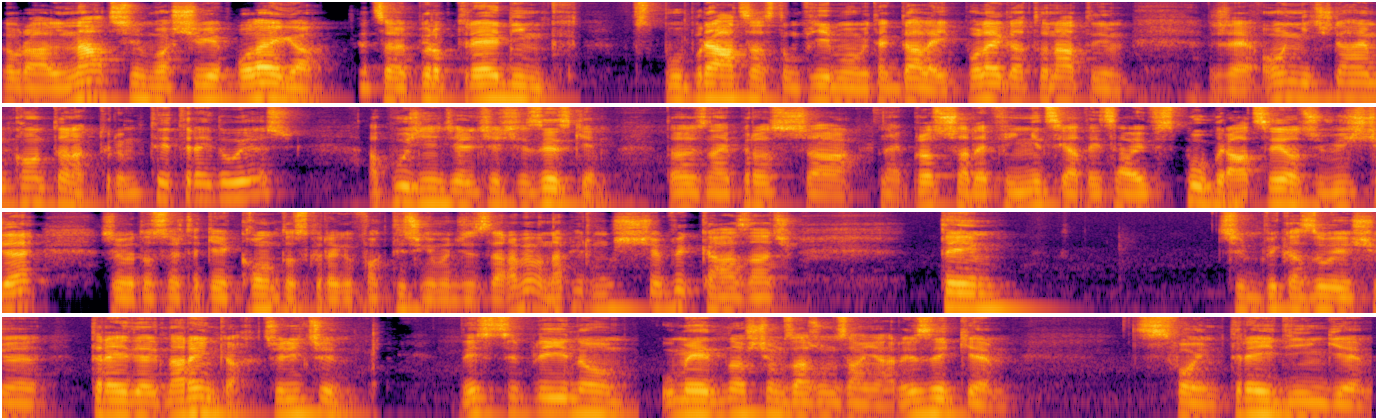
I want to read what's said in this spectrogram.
Dobra, ale na czym właściwie polega ten cały prop trading, współpraca z tą firmą i tak dalej? Polega to na tym, że oni ci dają konto, na którym ty tradujesz, a później dzielicie się zyskiem. To jest najprostsza, najprostsza definicja tej całej współpracy. Oczywiście, żeby dostać takie konto, z którego faktycznie będziesz zarabiał, najpierw musisz się wykazać tym, czym wykazuje się trader na rynkach, czyli czym? Dyscypliną, umiejętnością zarządzania ryzykiem, swoim tradingiem,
